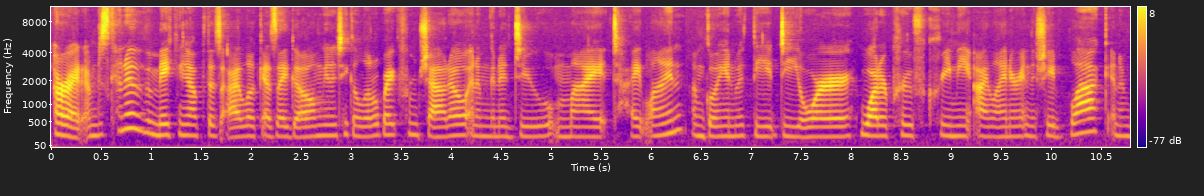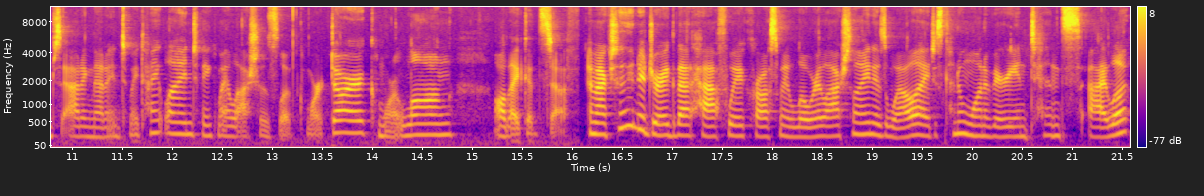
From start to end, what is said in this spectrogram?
All right, I'm just kind of making up this eye look as I go. I'm gonna take a little break from shadow and I'm gonna do my tight line. I'm going in with the Dior Waterproof Creamy Eyeliner in the shade Black and I'm just adding that into my tight line to make my lashes look more dark, more long, all that good stuff. I'm actually gonna drag that halfway across my lower lash line as well. I just kind of want a very intense eye look.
